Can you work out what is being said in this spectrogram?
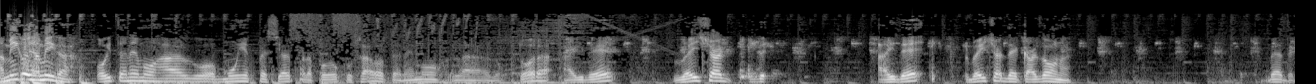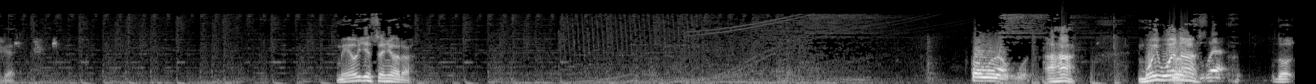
Amigos y amigas, hoy tenemos algo muy especial para Fuego Cruzado. Tenemos la doctora Aide Richard de, Aide Richard de Cardona. Vete que. ¿Me oye, señora? ¿Cómo no? Ajá. Muy buenas, do-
